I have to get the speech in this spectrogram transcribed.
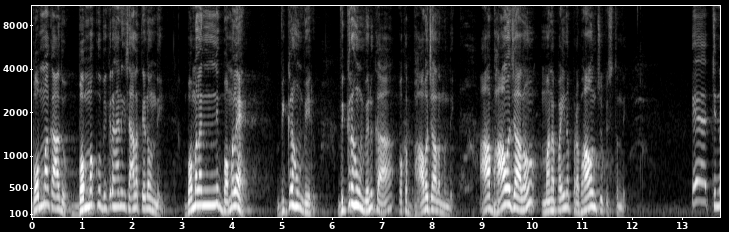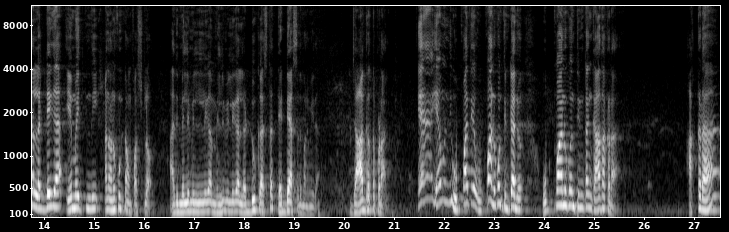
బొమ్మ కాదు బొమ్మకు విగ్రహానికి చాలా తేడా ఉంది. బొమ్మలన్నీ బొమ్మలే విగ్రహం వేరు. విగ్రహం వెనుక ఒక భావజాలం ఉంది. ఆ భావజాలం మన పైన ప్రభావం చూపిస్తుంది. ఏ చిన్న లడ్డేగా ఏమవుతుంది అని అనుకుంటాం ఫస్ట్లో అది మెల్లిమెల్లిగా మెల్లిమెల్లిగా లడ్డు కాస్త తెడ్డేస్తుంది మన మీద. జాగ్రత్త పడాలి. ఏ ఏముంది? ఉప్మా తే ఉప్మా అనుకొని తింటాను. ఉప్మా అనుకొని తింటాం కాదు అక్కడ. అక్కడ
